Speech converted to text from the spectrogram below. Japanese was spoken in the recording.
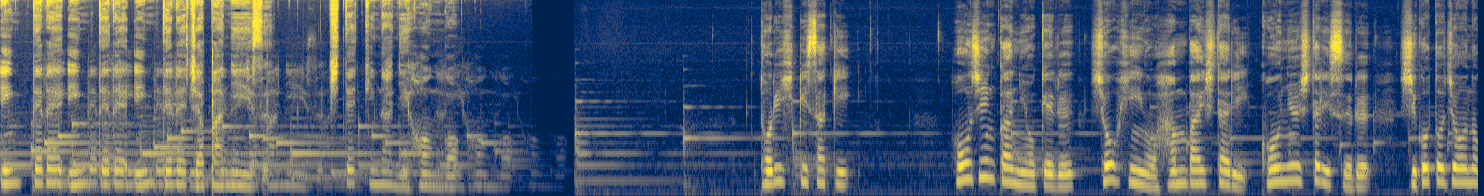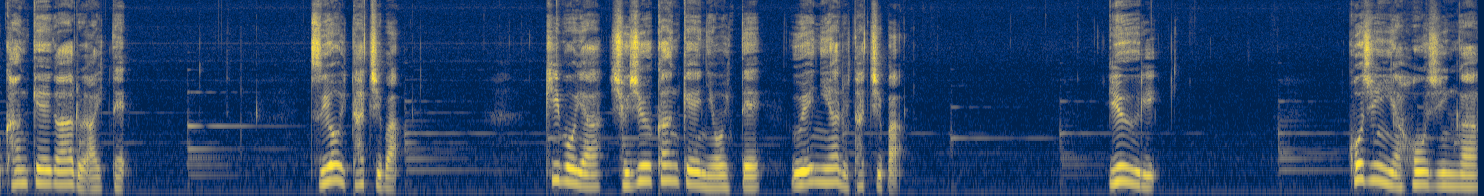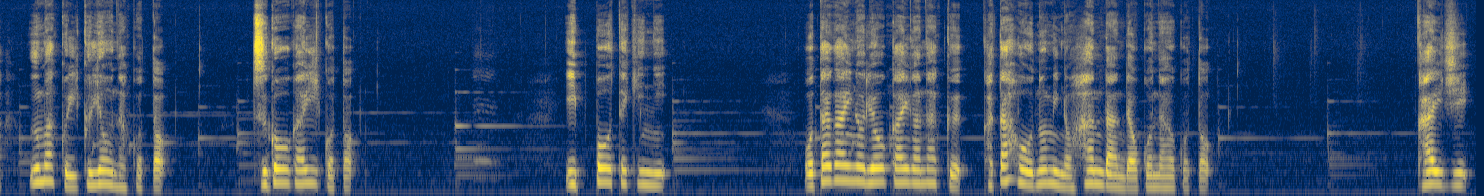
インテレインテレインテレジャパニーズ。知的な日本語。取引先。法人間における商品を販売したり購入したりする仕事上の関係がある相手。強い立場。規模や主従関係において上にある立場。有利。個人や法人がうまくいくようなこと、都合がいいこと。一方的に、お互いの了解がなく片方のみの判断で行うこと。開示、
